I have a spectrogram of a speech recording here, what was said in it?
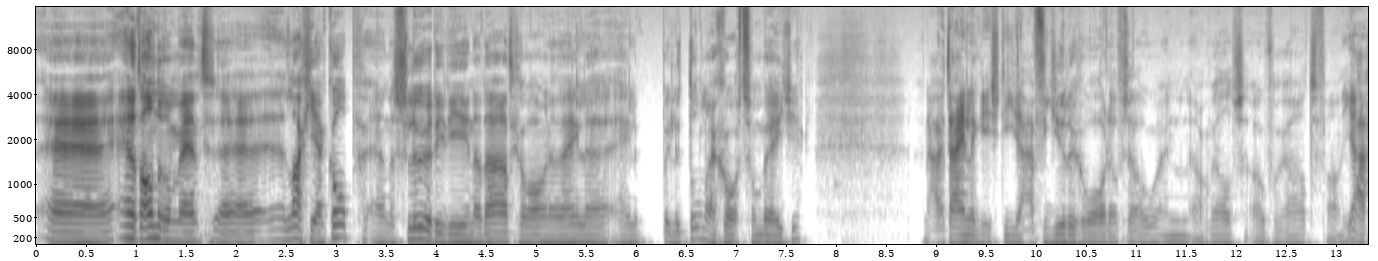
Eh, en het andere moment eh, lag hij aan kop en dan sleurde hij inderdaad gewoon een hele, hele peloton aan gort zo'n beetje. Nou, uiteindelijk is hij daar vierde geworden of zo. En nog wel eens over gehad van, ja,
